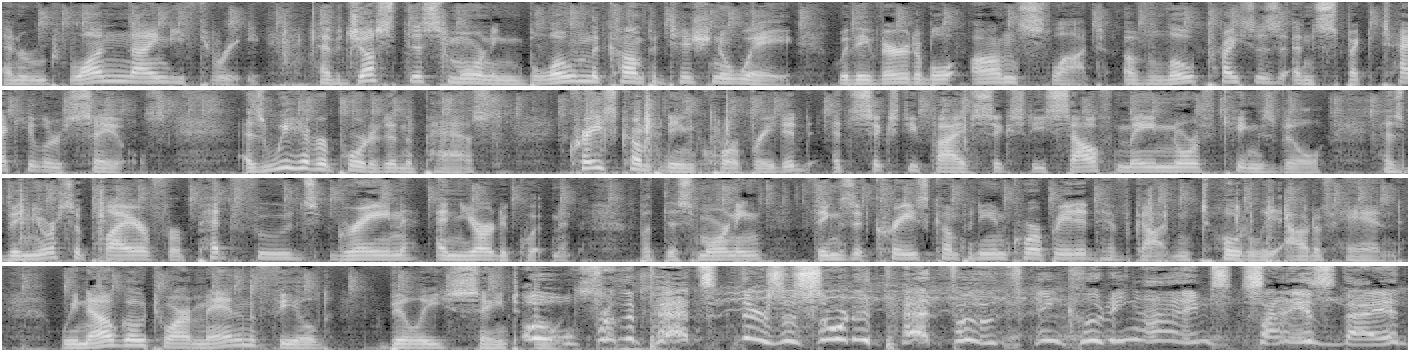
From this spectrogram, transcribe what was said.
and Route 193 have just this morning blown the competition away with a veritable onslaught of low prices and spectacular sales. As we have reported in the past, Craze Company Incorporated at 6560 South Main, North Kingsville has been your supplier for pet foods, grain, and yard equipment. But this morning, things at Craze Company Incorporated have gotten totally out of hand. We now go to our man in the field, Billy St. Oh, for the pets, there's assorted pet foods, including Iams, Science Diet,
